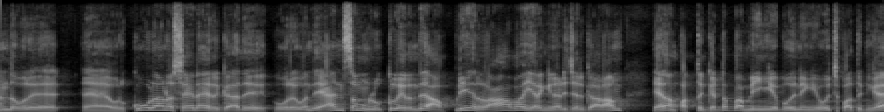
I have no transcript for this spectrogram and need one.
அந்த ஒரு ஒரு கூலான ஷேடாக இருக்காது. ஒரு வந்து ஹேண்ட்ஸம் லுக்கில் இருந்து அப்படியே ராவாக இறங்கி நடிச்சிருக்காராம். ஏன்னா பத்து கெட்டப் அப்படிங்கிற போது நீங்கள் யோசிச்சு பார்த்துக்குங்க.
